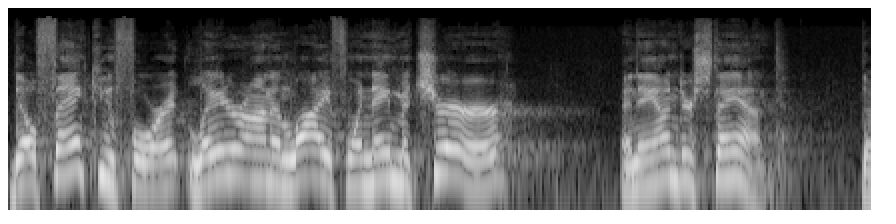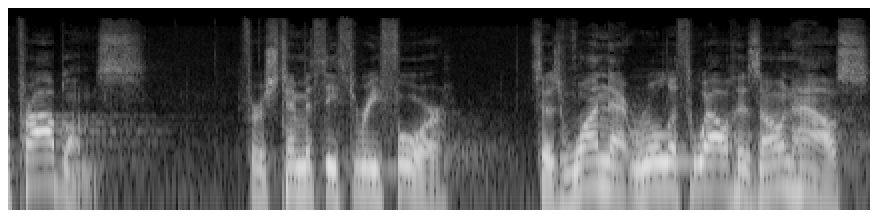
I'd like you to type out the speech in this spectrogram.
they'll thank you for it later on in life when they mature and they understand the problems. 1 Timothy 3 4 says, One that ruleth well his own house,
